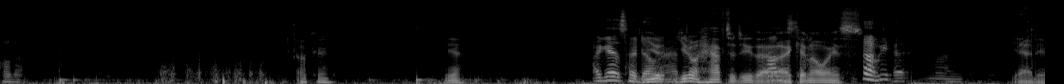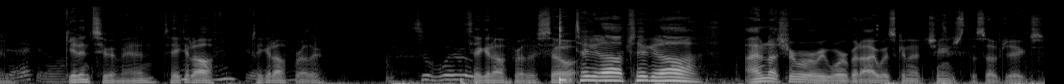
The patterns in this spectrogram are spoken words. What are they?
hold on. Okay. Yeah. I guess I don't. You have you to. don't have to do that. I'm I can sorry. always. Oh yeah. Yeah, dude. Get into it, man. Take it off. Take it, it off, brother. So we're Take it off, brother. So take it off. Take it off. I'm not sure where we were, but I was gonna change the subject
